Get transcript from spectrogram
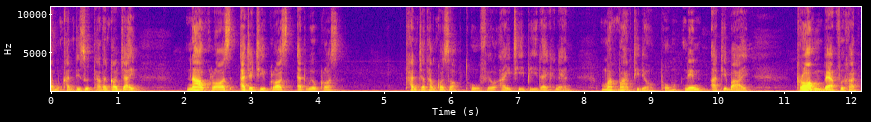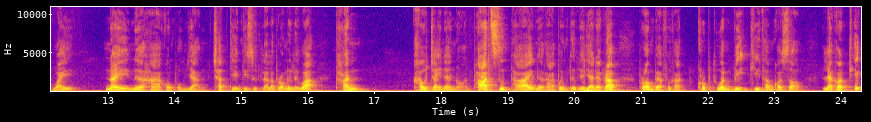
สำคัญที่สุดถ้าท่านเข้าใจ noun clause adjective clause adverb clause ท่านจะทำข้อสอบ TOEFL ITP ได้คะแนนมาก ๆ ทีเดียว ผมเน้นอธิบาย พร้อมแบบฝึกหัดไว้ในเนื้อหาของผมอย่างชัดเจนที่สุดและรับรองได้เลยว่า ท่านเข้าใจแน่นอน พาร์ทสุดท้ายเนื้อหาเพิ่มเติมเยอะแยะนะครับ พร้อมแบบฝึกหัดครบถ้วนวิธีทำข้อสอบ และก็เทค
